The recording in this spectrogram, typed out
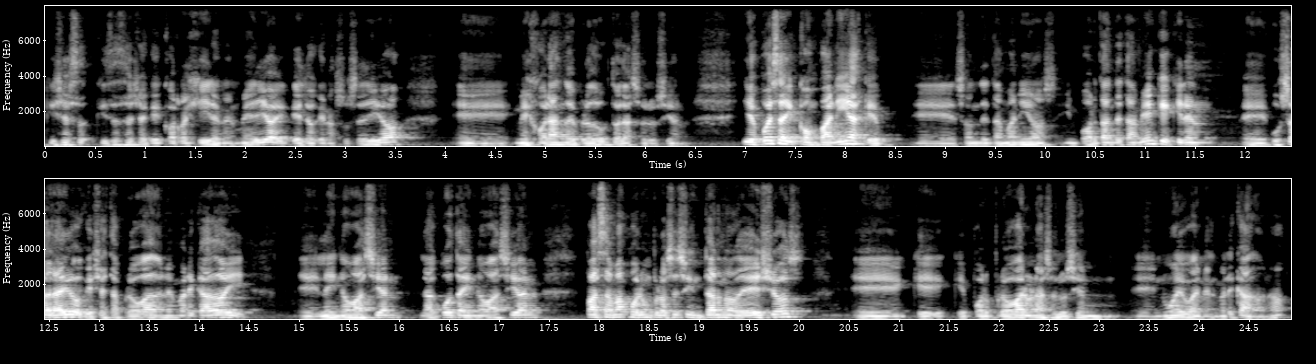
quizás, haya que corregir en el medio, y que es lo que nos sucedió, eh, mejorando el producto la solución. Y después hay compañías que eh, son de tamaños importantes también que quieren usar algo que ya está probado en el mercado y eh, la innovación, la cuota de innovación pasa más por un proceso interno de ellos eh, que, por probar una solución eh, nueva en el mercado, ¿no?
